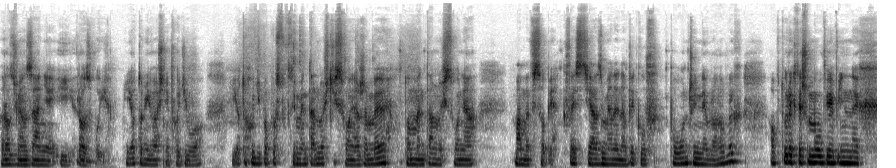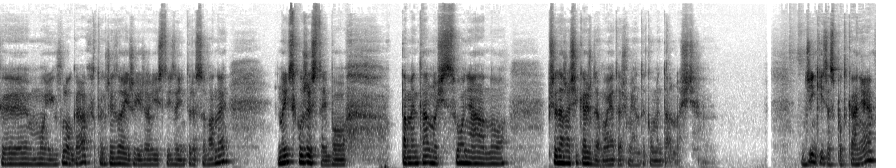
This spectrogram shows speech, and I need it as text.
rozwiązanie i rozwój. I o to mi właśnie chodziło. I o to chodzi po prostu w tej mentalności słonia, że my tą mentalność słonia mamy w sobie. Kwestia zmiany nawyków połączeń neuronowych, o których też mówię w innych y, moich vlogach, także zajrzyj, jeżeli jesteś zainteresowany. No i skorzystaj, bo ta mentalność słonia, no, przydarza się każdemu. Ja też miałem taką mentalność. Dzięki za spotkanie.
